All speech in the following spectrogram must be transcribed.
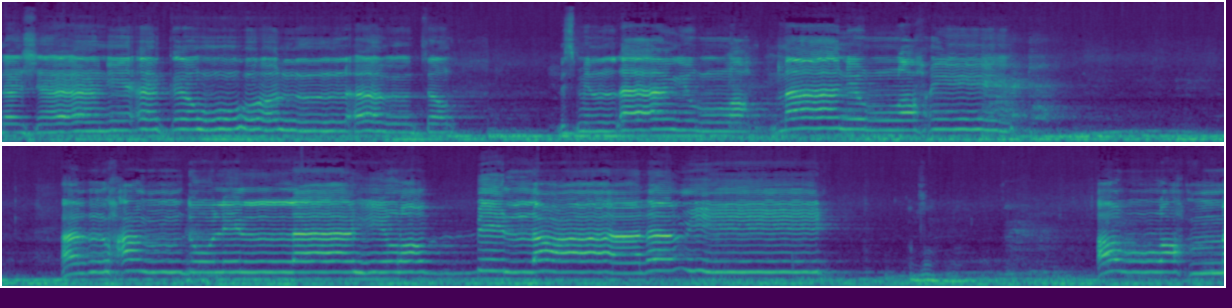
إن شانئك هو الأبتر. بسم الله الرحمن الرحيم. الحمد لله رب العالمين. الرحمن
